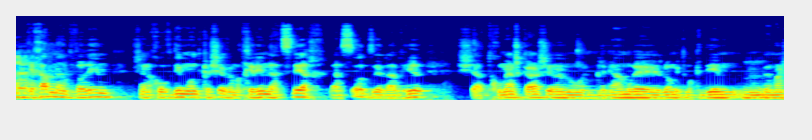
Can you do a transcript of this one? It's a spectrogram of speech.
כי אחד מהדברים שאנחנו עובדים מאוד קשה ומתחילים להצליח לעשות זה להבהיר שהתחומי ההשקעה שלנו הם לגמרי לא מתמקדים Mhm. במה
